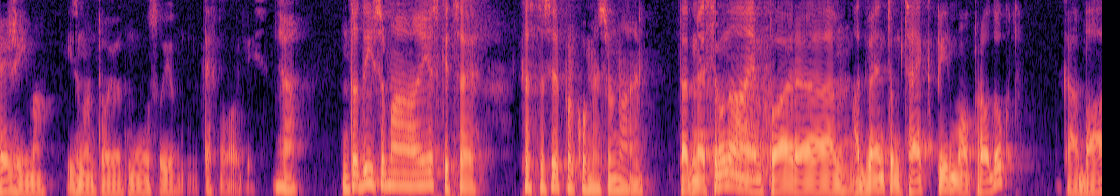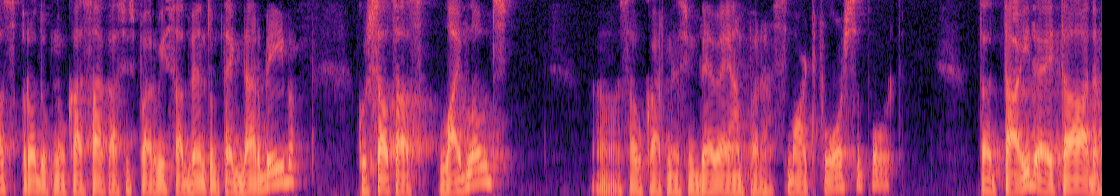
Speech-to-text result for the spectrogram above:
režīmā, izmantojot mūsu tehnoloģijas. Jā. Un tad īsumā ieskicē, kas tas ir, par ko mēs runājam. Tad mēs runājam par uh, Adventum Tech pirmo produktu, kā bāzes produktu, no kā sākās vispār visa Adventum Tech darbība, kurš saucās LiveLoads. Uh, savukārt mēs viņu dēvējām par Smart Floor Support. Tad tā ideja tāda,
